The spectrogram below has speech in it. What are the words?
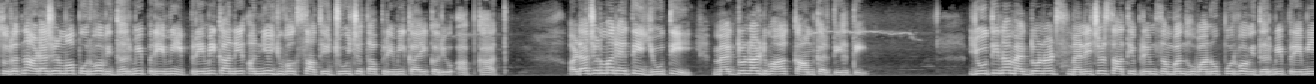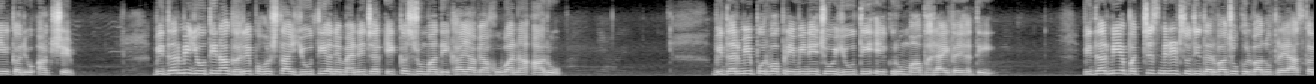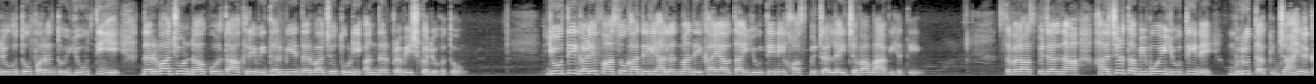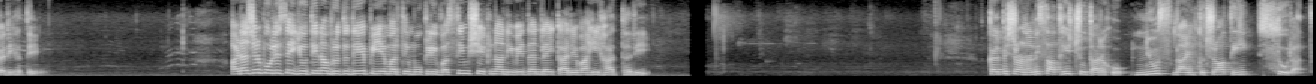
સુરતના અડાજણમાં પૂર્વ વિધર્મી પ્રેમી, પ્રેમિકાને અન્ય યુવક સાથે જોઈ જતા પ્રેમિકાએ કર્યો આપઘાત. અડાજણમાં રહેતી યુવતી મેકડોનાલ્ડમાં કામ કરતી હતી. યુવતીના મેકડોનલ્ડ્સ મેનેજર સાથે પ્રેમ સંબંધ હોવાનો પૂર્વ વિધર્મી પ્રેમીએ કર્યો આક્ષેપ. વિધર્મી યુવતીના ઘરે પહોંચતા યુવતી અને મેનેજર એક જ રૂમમાં દેખાઈ આવ્યા હોવાના આરોપ. વિધર્મી પૂર્વ પ્રેમીને જો યુવતી એક રૂમમાં ભરાઈ ગઈ હતી. વિધર્મીએ પચીસ મિનિટ સુધી દરવાજો ખોલવાનો પ્રયાસ કર્યો હતો, પરંતુ યુવતીએ દરવાજો ન ખોલતા આખરે વિધર્મીએ દરવાજો તોડી અંદર પ્રવેશ કર્યો હતો. યુવતી ગળે ફાંસો ખાધેલી હાલતમાં દેખાઈ આવતા યુવતીને હોસ્પિટલ લઈ જવામાં આવી હતી. સિવિલ હોસ્પિટલના હાજર તબીબોએ યુવતીને મૃતક જાહેર કરી હતી. અડાજણ પોલીસે યુવતીના મૃતદેહ પીએમ અર્થે મોકલી વસીમ શેખના નિવેદન લઈ કાર્યવાહી હાથ ધરી. કલ્પેશ રાણાની સાથે જોતા રહો. News nine Gujarati, Surat.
